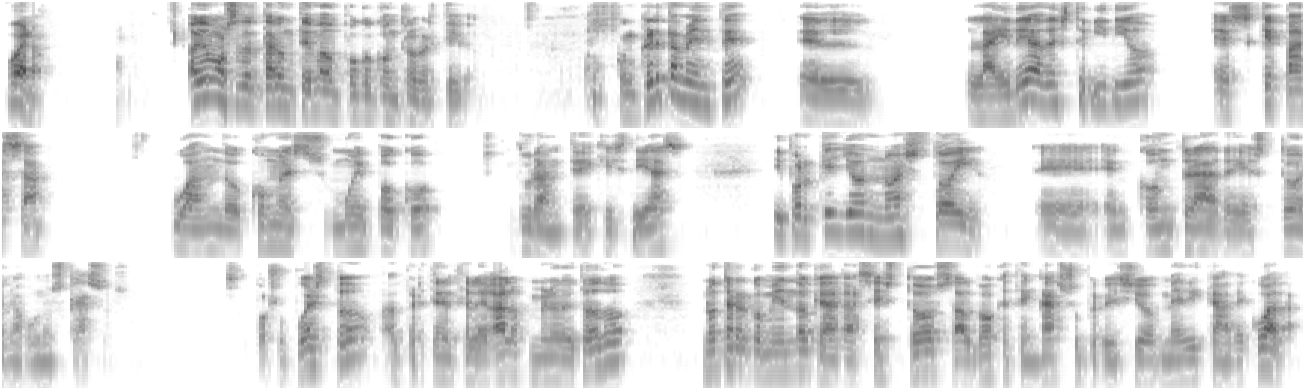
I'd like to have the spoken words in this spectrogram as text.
Bueno, hoy vamos a tratar un tema un poco controvertido. Concretamente, la idea de este vídeo es qué pasa cuando comes muy poco durante X días y por qué yo no estoy eh, en contra de esto en algunos casos. Por supuesto, advertencia legal, lo primero de todo, no te recomiendo que hagas esto salvo que tengas supervisión médica adecuada.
